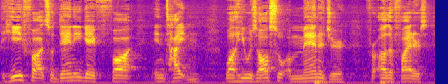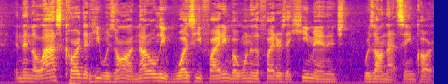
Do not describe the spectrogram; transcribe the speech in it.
he fought so Dan Ige fought in Titan while he was also a manager for other fighters And then the last card that he was on, not only was he fighting, but one of the fighters that he managed was on that same card.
